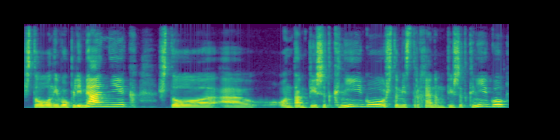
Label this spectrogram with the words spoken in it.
что он его племянник, что а, он там пишет книгу, что мистер Хэннем пишет книгу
